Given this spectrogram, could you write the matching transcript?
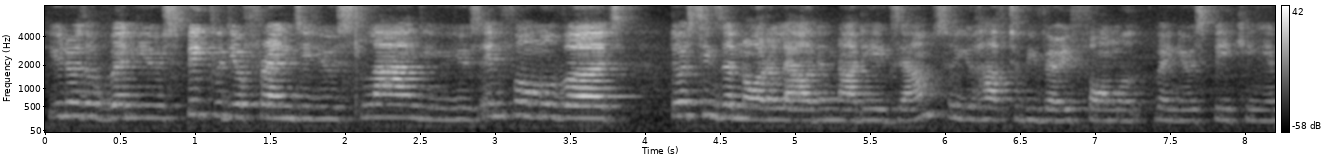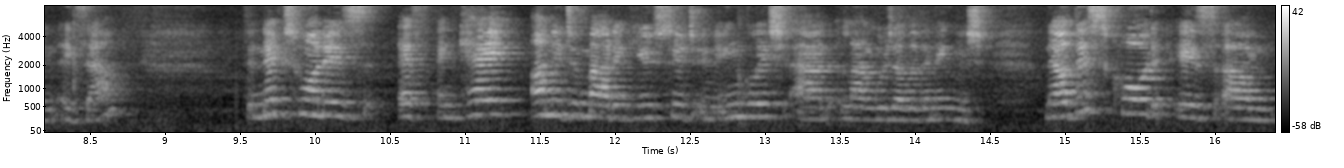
You know that when you speak with your friends, you use slang, you use informal words. Those things are not allowed in NAATI exam, so you have to be very formal when you're speaking in exam. The next one is F and K, unidiomatic usage in English and language other than English. Now this code is um,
